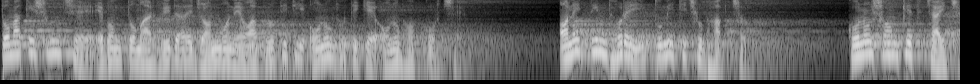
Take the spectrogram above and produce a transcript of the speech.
তোমাকে শুনছে এবং তোমার হৃদয়ে জন্ম নেওয়া প্রতিটি অনুভূতিকে অনুভব করছে। অনেক দিন ধরেই তুমি কিছু ভাবছ। কোনো সংকেত চাইছ।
